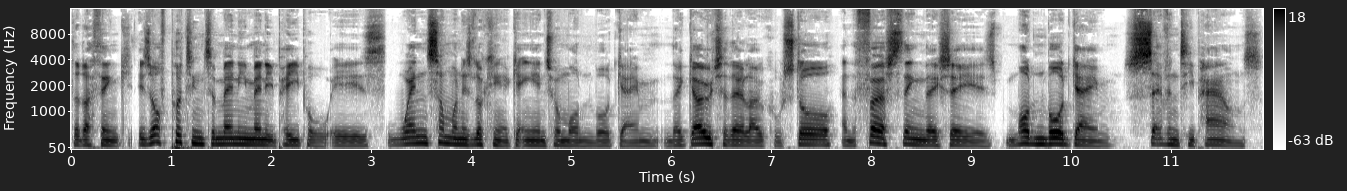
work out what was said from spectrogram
that I think is off-putting to many many people is when someone is looking at getting into a modern board game, they go to their local store, and the first thing they see is modern board game, seventy pounds.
